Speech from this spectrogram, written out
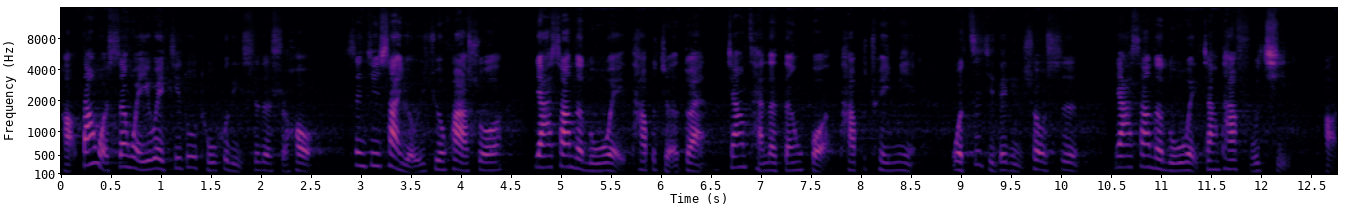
好，当我身为一位基督徒护理师的时候，圣经上有一句话说。压伤的芦苇它不折断，将残的灯火它不吹灭。我自己的领受是，压伤的芦苇将它扶起，好，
